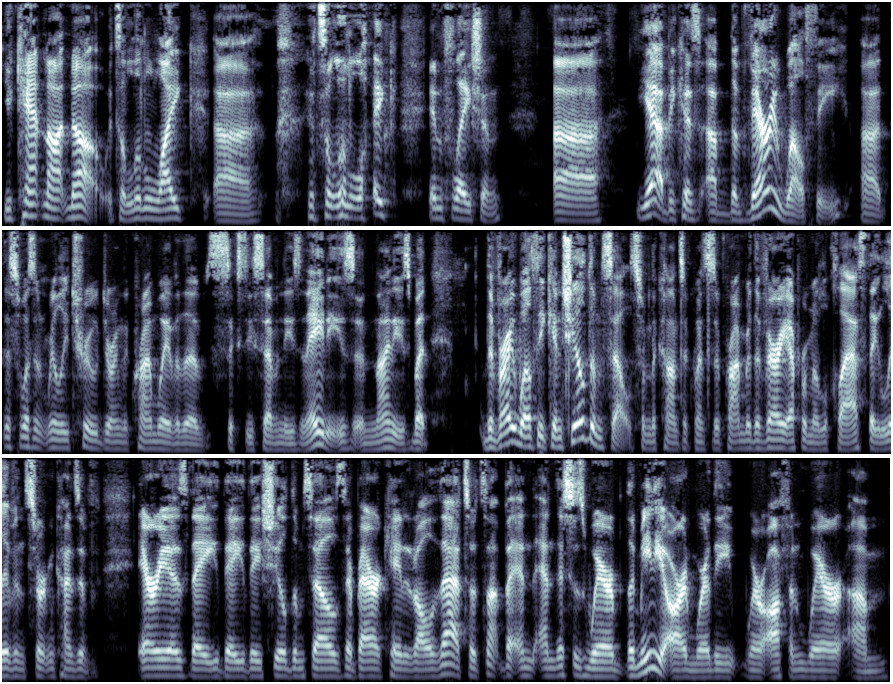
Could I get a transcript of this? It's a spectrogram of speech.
you can't not know. It's a little like, uh, it's a little like inflation. Uh, yeah, because uh, the very wealthy, uh, this wasn't really true during the crime wave of the 60s, 70s, and 80s and 90s, but the very wealthy can shield themselves from the consequences of crime or the very upper middle class. They live in certain kinds of areas. They, they, they shield themselves. They're barricaded, all of that. So it's not, but, and, and this is where the media are and where the, where often where, um,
